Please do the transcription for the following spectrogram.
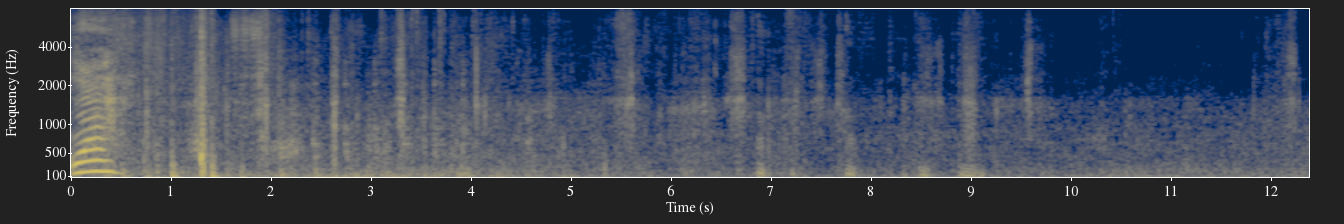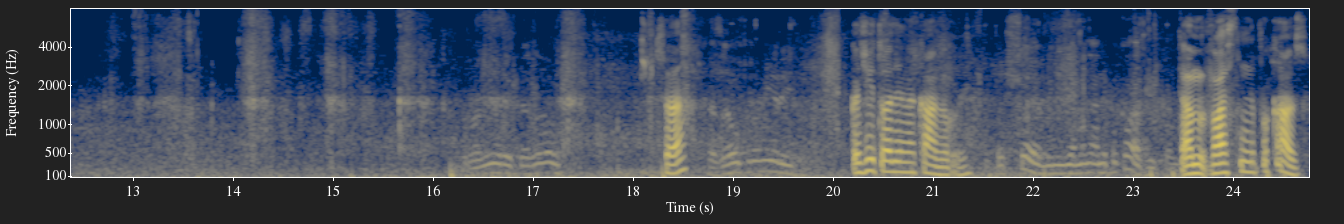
Є. Що? Казав провірив. Кажіть Олі на камеру. То що, я мені я мене не показую. там. Вас не показую.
